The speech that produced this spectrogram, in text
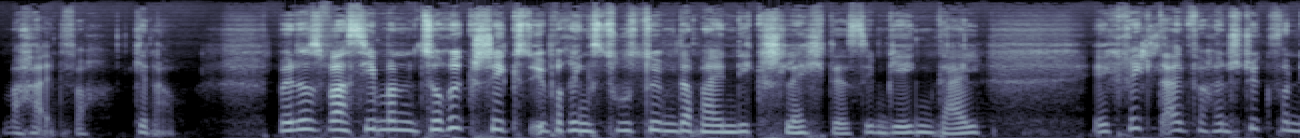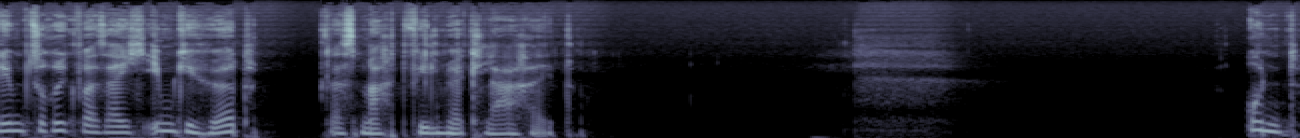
mach einfach. Genau. Wenn du was jemandem zurückschickst, übrigens tust du ihm dabei nichts Schlechtes. Im Gegenteil, er kriegt einfach ein Stück von dem zurück, was eigentlich ihm gehört. Das macht viel mehr Klarheit. Und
